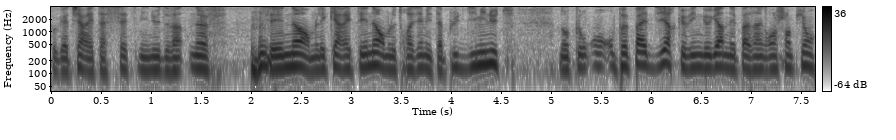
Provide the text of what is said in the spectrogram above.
Pogacar est à 7 minutes 29. Mhm. C'est énorme, l'écart est énorme. Le troisième est à plus de 10 minutes. Donc on ne peut pas dire que Vingegaard n'est pas un grand champion.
